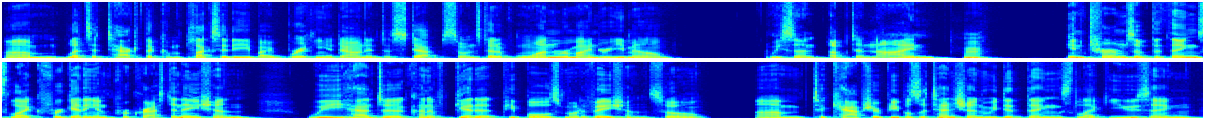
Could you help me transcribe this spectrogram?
Um, let's attack the complexity by breaking it down into steps. So instead of one reminder email, we sent up to nine. Hmm. In terms of the things like forgetting and procrastination, we had to kind of get at people's motivation. So um, to capture people's attention, we did things like using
